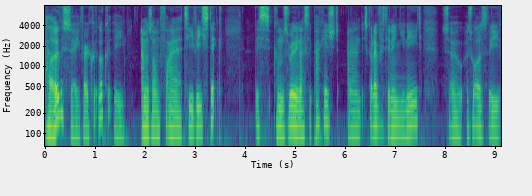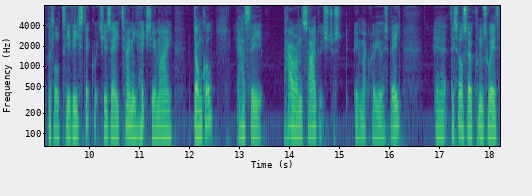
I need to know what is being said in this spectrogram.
Hello, this is a very quick look at the Amazon Fire TV stick. This comes really nicely packaged and it's got everything in you need. So as well as the little TV stick which is a tiny HDMI dongle, it has the power on the side which is just a micro USB. Uh, this also comes with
